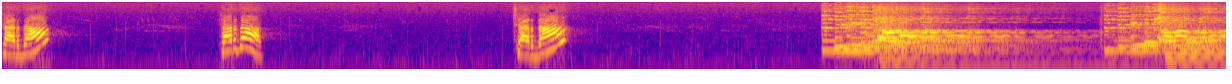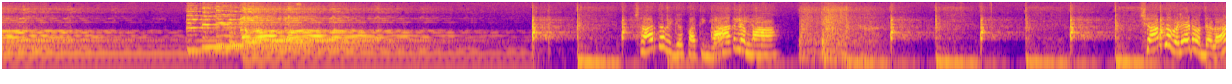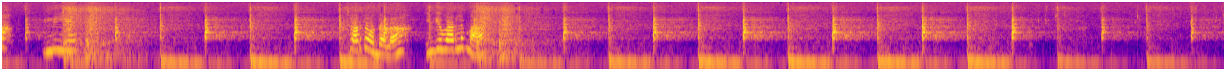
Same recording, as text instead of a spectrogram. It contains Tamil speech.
சாரதா? சாரதா? சாரதா? சாரதா வைகள் பாத்தீங்களா பாக்கலம்மா சாரதா விளையாட வந்தாளா? இல்லையே. சாரதா வந்தாளா? இங்க வரலமா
